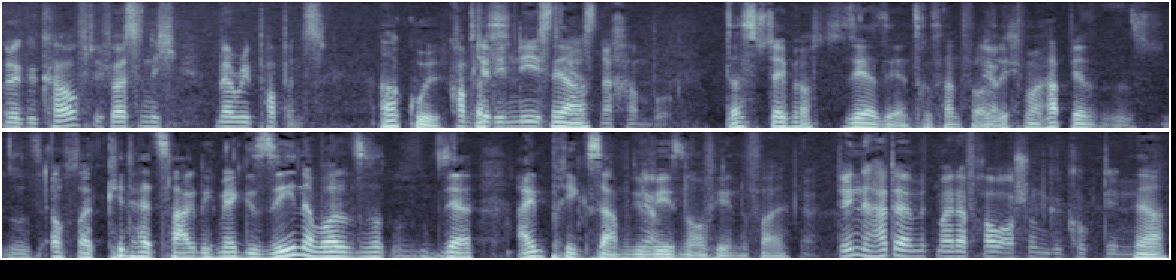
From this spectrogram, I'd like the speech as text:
oder gekauft, ich weiß es nicht, Mary Poppins. Ah, cool. Kommt das, ja demnächst ja, erst nach Hamburg. Das stelle ich mir auch sehr, sehr interessant vor. Ja. Also ich habe ja auch seit Kindheitstagen nicht mehr gesehen, aber es ist sehr einprägsam gewesen auf jeden Fall. Ja. Den hat er mit meiner Frau auch schon geguckt, den, Ja.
